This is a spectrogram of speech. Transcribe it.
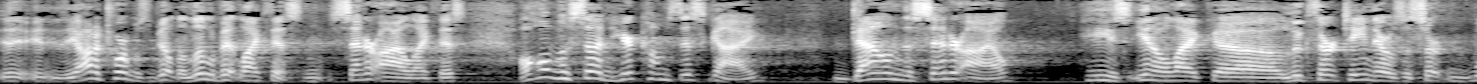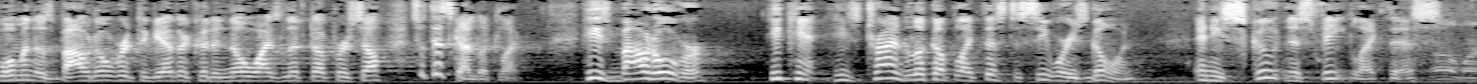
it, the auditorium was built a little bit like this, center aisle like this. All of a sudden, here comes this guy down the center aisle. He's, you know, like uh, Luke 13, there was a certain woman that was bowed over together, could in no wise lift up herself. That's what this guy looked like. He's bowed over. He can't. He's trying to look up like this to see where he's going, and he's scooting his feet like this. Oh my.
